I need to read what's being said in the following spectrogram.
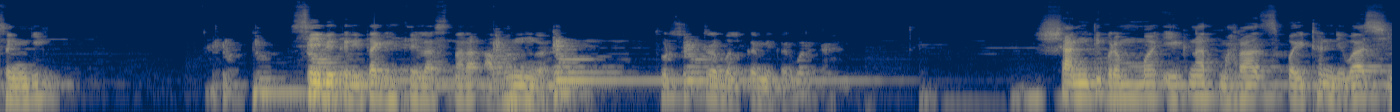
प्रसंगी सेवेकरिता घेतलेला असणारा अभंग थोडंसं ट्रबल कमी कर बरं का. शांती ब्रह्म एकनाथ महाराज पैठण निवासी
